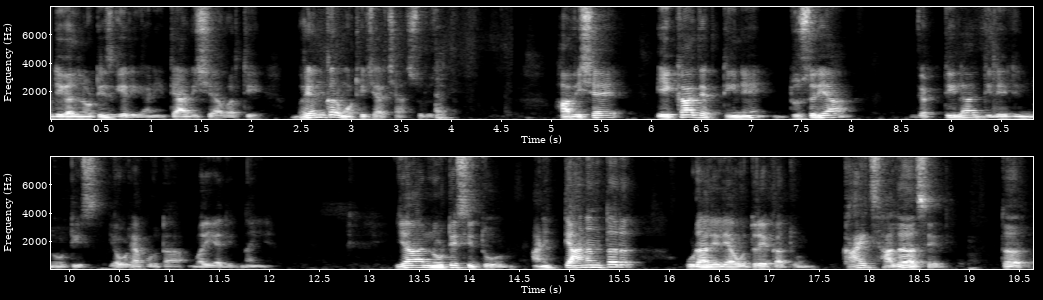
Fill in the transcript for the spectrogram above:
लिगल नोटीस गेली आणि त्या विषयावरती भयंकर मोठी चर्चा सुरू झाली. हा विषय एका व्यक्तीने दुसऱ्या व्यक्तीला दिलेली नोटीस एवढ्यापुरता मर्यादित नाहीये. या नोटिसीतून आणि त्यानंतर उडालेल्या उद्रेकातून काय झालं असेल? तर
